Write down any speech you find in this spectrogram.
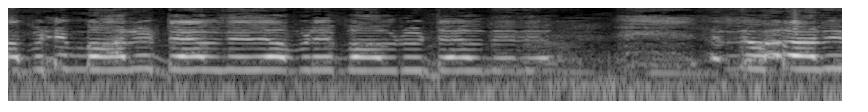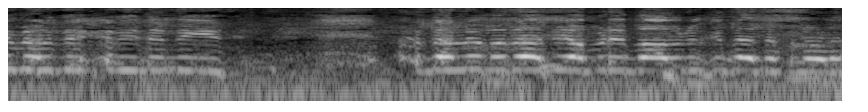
ਆਪਣੀ ਮਾਂ ਨੂੰ ਟਾਈਮ ਦੇ ਦਿਓ ਆਪਣੇ ਬਾਪ ਨੂੰ ਟਾਈਮ ਦੇ ਦਿਓ। ਦੁਬਾਰਾ ਨਹੀਂ ਮਿਲਦੇ ਕਦੀ ਜ਼ਿੰਦਗੀ ਤੁਹਾਨੂੰ ਪਤਾ ਸੀ ਆਪਣੇ ਬਾਪ ਨੂੰ ਕਿੱਦਾਂ ਦਫਨਾਉਣਾ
